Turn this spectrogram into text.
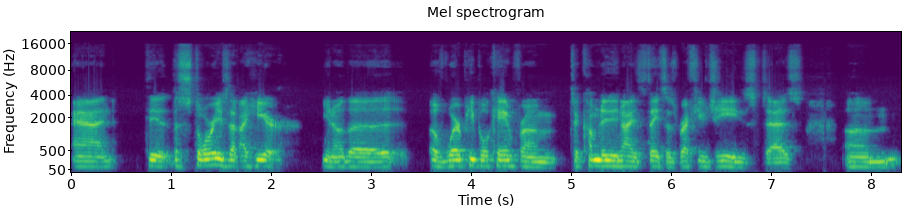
and the the stories that I hear, you know, the of where people came from to come to the United States as refugees, as um,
